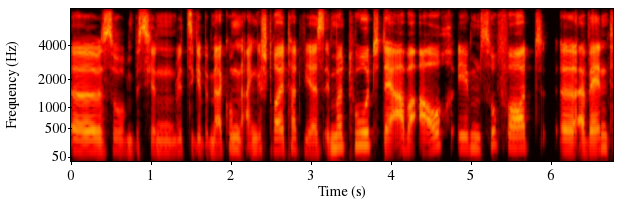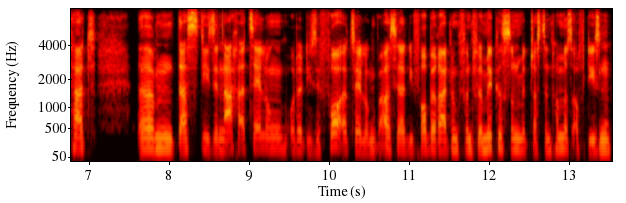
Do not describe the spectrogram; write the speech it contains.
äh, so ein bisschen witzige Bemerkungen eingestreut hat, wie er es immer tut, der aber auch eben sofort äh, erwähnt hat, dass diese Nacherzählung oder diese Vorerzählung war es ja, die Vorbereitung von Phil Mickelson mit Justin Thomas auf diesen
